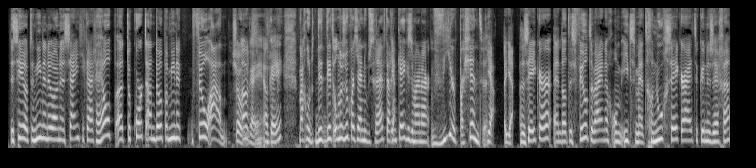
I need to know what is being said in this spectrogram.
de serotonine-neuronen een seintje krijgen. Help, eh, tekort aan dopamine, vul aan. Oké, oké. Maar goed, dit, dit onderzoek wat jij nu beschrijft, daarin keken ze maar naar vier patiënten. Ja, ja, zeker. En dat is veel te weinig om iets met genoeg zekerheid te kunnen zeggen.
